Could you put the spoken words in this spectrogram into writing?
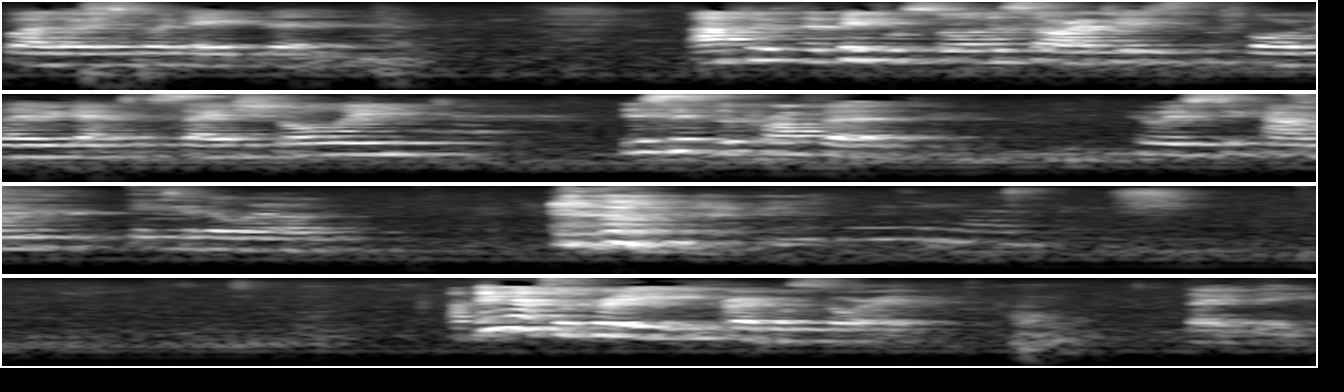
by those who had eaten it. After the people saw the sign Jesus perform, they began to say, Surely this is the prophet who is to come into the world. I think that's a pretty incredible story, don't you think?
